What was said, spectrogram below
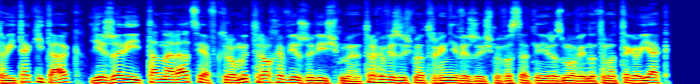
to i tak i tak, jeżeli ta narracja, w którą my trochę wierzyliśmy, trochę wierzyliśmy, a trochę nie wierzyliśmy w ostatniej rozmowie na temat tego, jak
